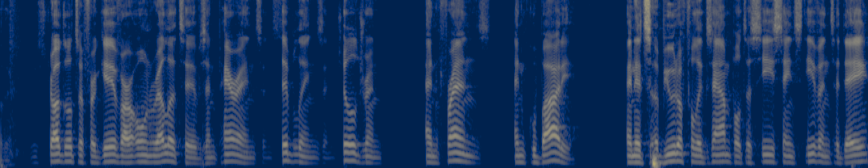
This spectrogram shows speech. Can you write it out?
other struggle to forgive our own relatives and parents and siblings and children and friends and kubari. And it's a beautiful example to see St. Stephen today,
